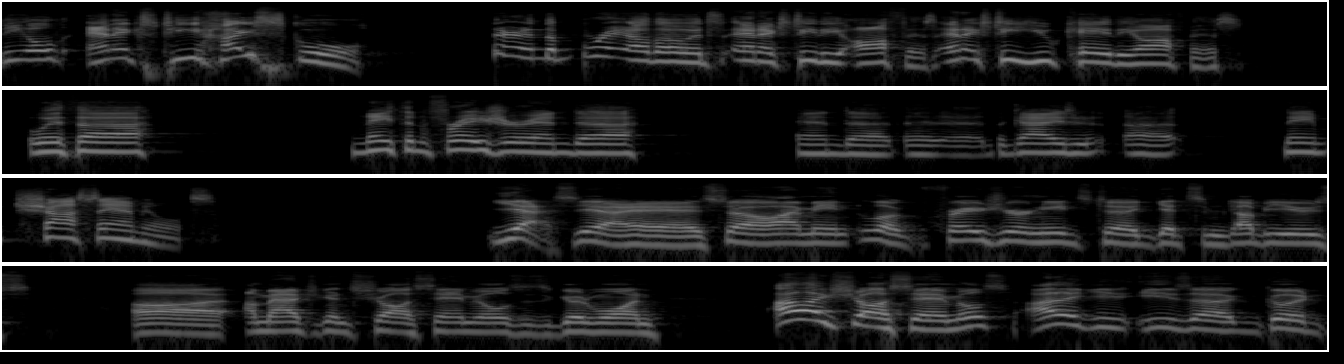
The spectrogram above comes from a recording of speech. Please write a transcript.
the old NXT high school. They're in the break, although it's NXT The Office, NXT UK The Office, with uh Nathan Frazer and uh and uh, uh, uh the guys uh named Sha Samuels. Yes, yeah, yeah, yeah. So I mean, look, Frazer needs to get some W's. Uh, a match against Sha Samuels is a good one. I like Sha Samuels. I think he, he's a good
